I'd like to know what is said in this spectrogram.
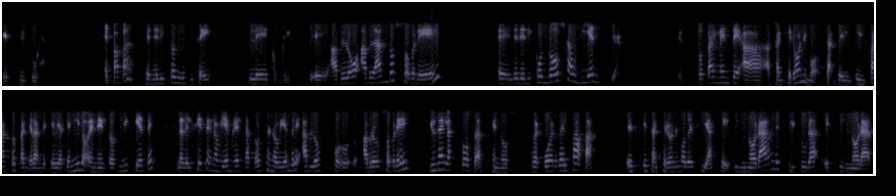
escrituras. El Papa Benedicto XVI le eh, habló, hablando sobre él, eh, le dedicó dos audiencias eh, totalmente a, San Jerónimo, del impacto tan grande que había tenido. En el 2007, la del 7 de noviembre, el 14 de noviembre, habló, habló sobre él y una de las cosas que nos recuerda el Papa es que San Jerónimo decía que ignorar la escritura es ignorar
